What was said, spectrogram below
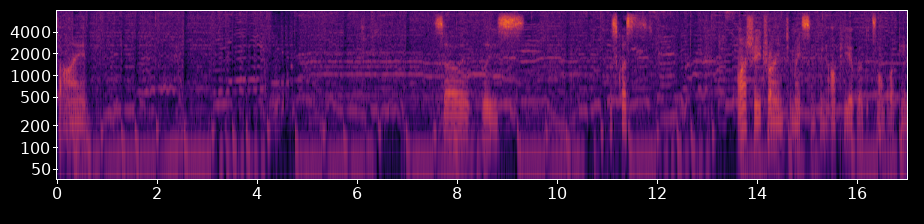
fine. So this this quest I'm actually trying to make something up here but it's not working.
